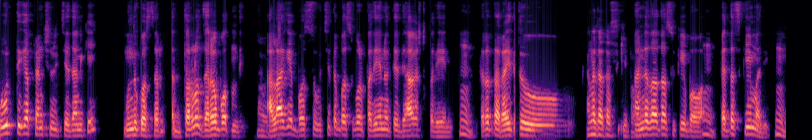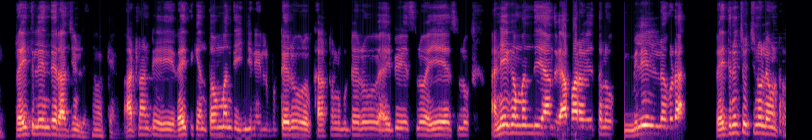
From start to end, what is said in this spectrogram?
పూర్తిగా పెన్షన్ ఇచ్చేదానికి ముందుకు వస్తారు అది త్వరలో జరగబోతుంది. అలాగే బస్సు ఉచిత బస్సు కూడా పదిహేనో తేదీ ఆగస్టు పదిహేను. తర్వాత రైతు అన్నదాత స్కీమ్ అన్నదాత సుఖీభవ. పెద్ద స్కీమ్ అది. రైతు లేనిదే రాజ్యం లేదు అట్లాంటి రైతుకి ఎంతో మంది ఇంజనీర్లు పుట్టారు కలెక్టర్లు పుట్టారు ఐపీఎస్లు ఐఏఎస్లు అనేక మంది వ్యాపారవేత్తలు మిలియన్లో కూడా రైతు నుంచి వచ్చిన వాళ్ళే ఉంటారు.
